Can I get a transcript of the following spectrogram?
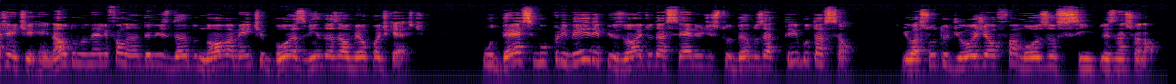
gente. Reinaldo Lunelli falando eles lhes dando novamente boas-vindas ao meu podcast. O 11 episódio da série onde estudamos a tributação. E o assunto de hoje é o famoso Simples Nacional.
